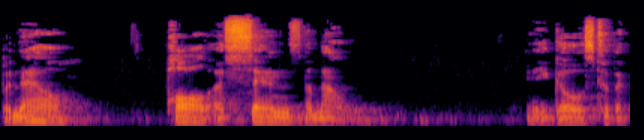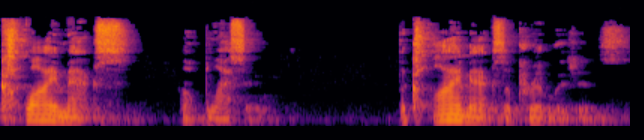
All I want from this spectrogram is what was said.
But now, Paul ascends the mountain and he goes to the climax of blessing, the climax of privileges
